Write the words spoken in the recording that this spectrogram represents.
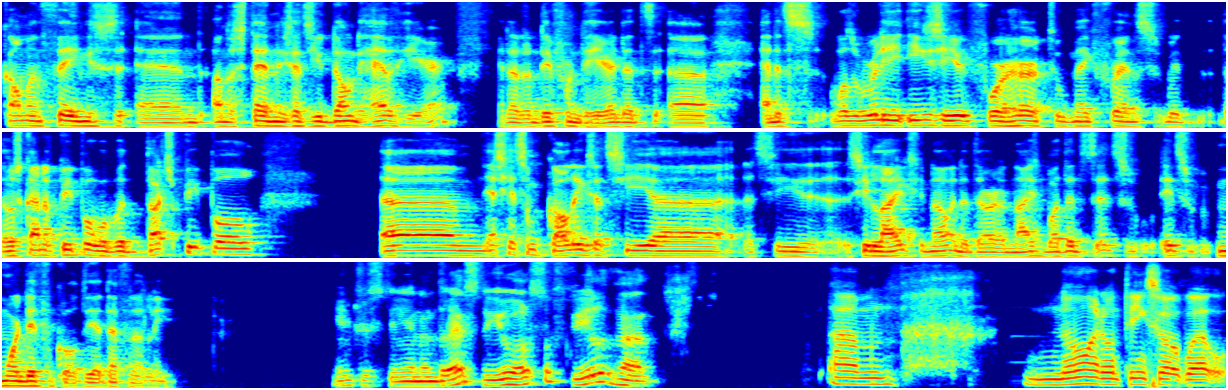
common things and understandings that you don't have here and that are different here. That uh, and it's was really easy for her to make friends with those kind of people. But with Dutch people, um, yeah, she had some colleagues that she uh, that she she likes, you know, and that they're nice. But it's it's it's more difficult. Yeah, definitely. Interesting. And Andres, do you also feel that? Um, no, I don't think so. Well,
